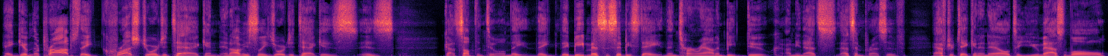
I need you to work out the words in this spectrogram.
hey, give them their props. They crushed Georgia Tech, and and obviously Georgia Tech is is got something to them. They they they beat Mississippi State and then turn around and beat Duke. I mean, that's that's impressive. After taking an L to UMass Lowell,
